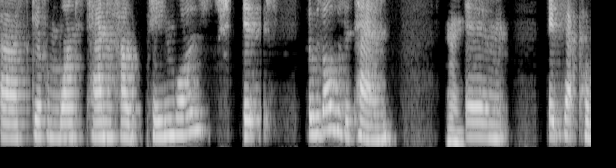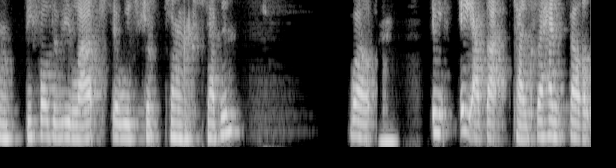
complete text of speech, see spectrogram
a scale from one to ten on how the pain was. It's it was always a ten. Okay. Um except from before the relapse it was something like seven. Well Okay. it was eight at that time because I hadn't felt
